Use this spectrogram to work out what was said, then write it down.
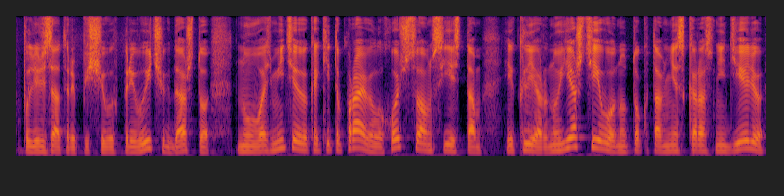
популяризаторы пищевых привычек, да, что, ну, возьмите какие-то правила, хочется вам съесть там эклер, ну, ешьте его, но только там несколько раз в неделю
